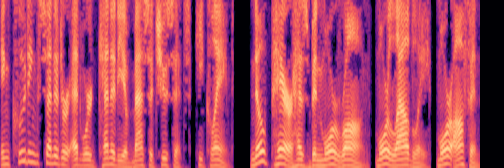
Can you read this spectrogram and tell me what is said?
Including Senator Edward Kennedy of Massachusetts, he claimed, "...no pair has been more wrong, more loudly, more often,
